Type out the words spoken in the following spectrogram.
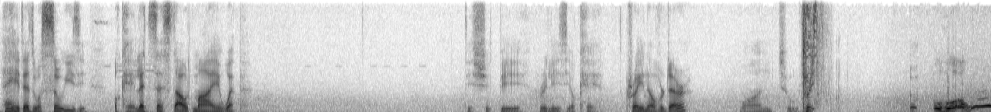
Hey, that was so easy. Okay, let's test out my web. This should be really easy. Okay, crane over there. One, two, three. Uh,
